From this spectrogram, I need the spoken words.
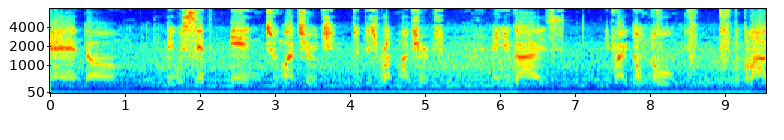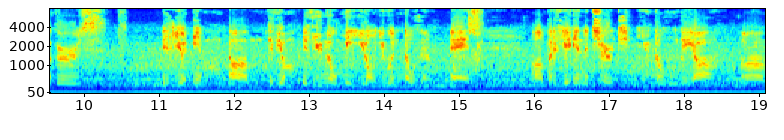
and um, they were sent in to my church to disrupt my church. And you guys, you probably don't know the bloggers. If you're in, um, if you if you know me, you don't, you wouldn't know them. And um, but if you're in the church, you know who they are. Um,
